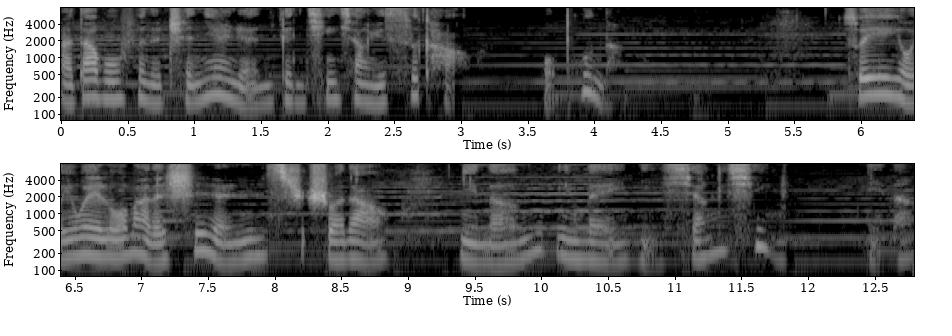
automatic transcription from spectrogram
而大部分的成年人更倾向于思考“我不能”。所以，有一位罗马的诗人是说道：“你能，因为你相信，你呢。”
